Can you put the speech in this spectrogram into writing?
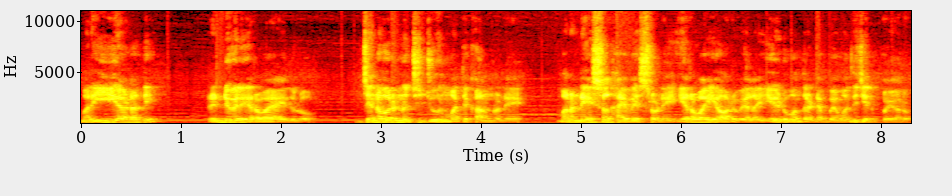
మరి ఈ ఏడాది రెండు వేల ఇరవై ఐదులో జనవరి నుంచి జూన్ మధ్యకాలంలోనే మన నేషనల్ హైవేస్లోనే ఇరవై ఆరు వేల ఏడు వందల డెబ్బై మంది చనిపోయారు.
